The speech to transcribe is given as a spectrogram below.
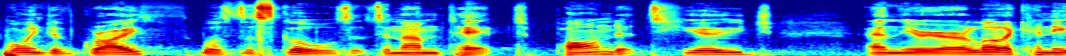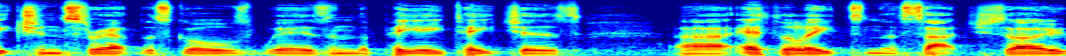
point of growth was the schools. It's an untapped pond, it's huge, and there are a lot of connections throughout the schools, whereas in the PE teachers, uh, athletes and the such. So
